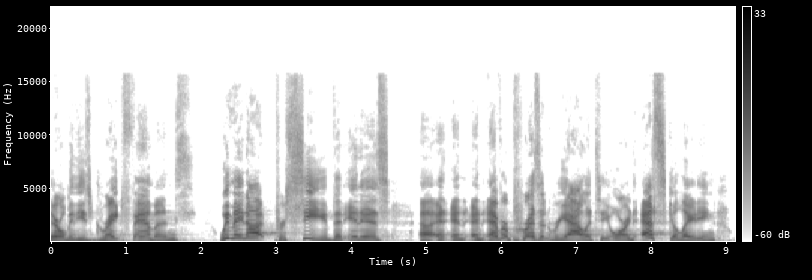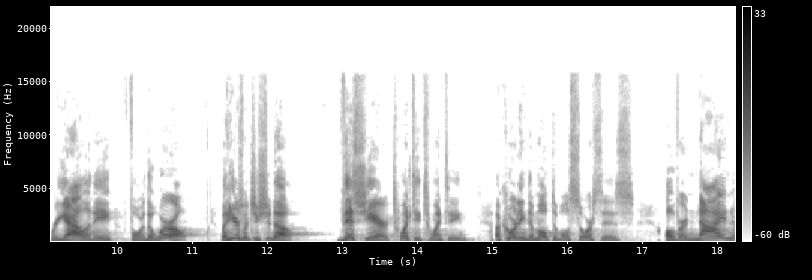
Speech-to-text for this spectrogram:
there will be these great famines, we may not perceive that it is uh, an, an ever present reality or an escalating reality for the world. But here's what you should know this year, 2020, According to multiple sources, over 9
